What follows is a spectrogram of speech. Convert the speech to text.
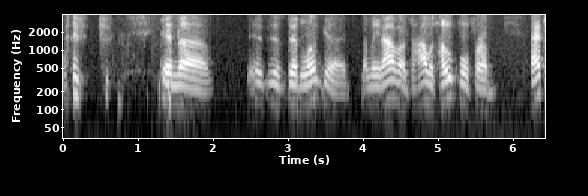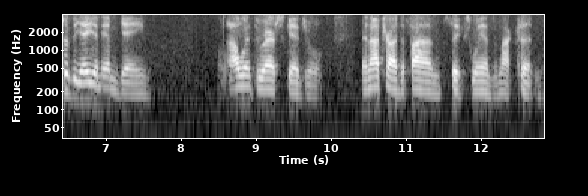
and uh it just didn't look good. I mean, I was I was hopeful for a after the A and M game. I went through our schedule, and I tried to find six wins, and I couldn't.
